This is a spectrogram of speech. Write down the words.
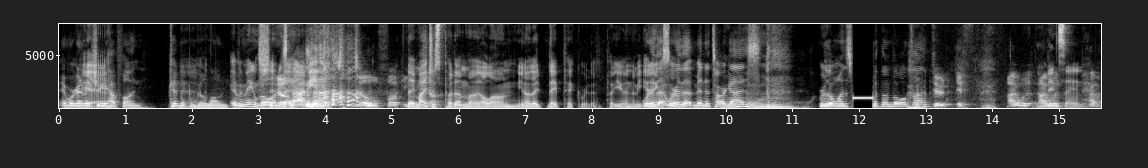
and we're gonna make sure you have fun. Could make them go long. If we make them go Shit. on, No, it's. I mean, no fucking. they might shot. just put them alone. You know, they they pick where to put you in the beginning. We're beginning. the so. we're the Minotaur guys. Mm. We're the ones with them the whole time. Dude, if I would, I That'd be would insane. have.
